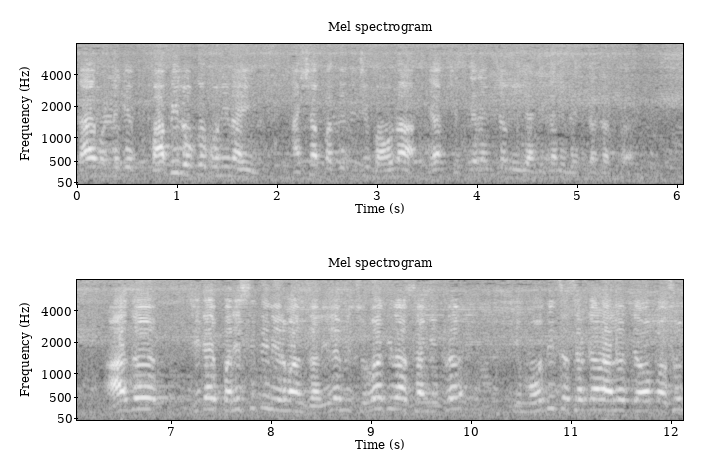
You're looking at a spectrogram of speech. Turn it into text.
काय म्हणलं की पापी लोक कोणी नाही अशा पद्धतीची भावना या शेतकऱ्यांच्या मी या ठिकाणी व्यक्त करतो आज जी काही परिस्थिती निर्माण झाली आहे मी सुरुवातीला सांगितलं की मोदीचं सरकार आलं तेव्हापासून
